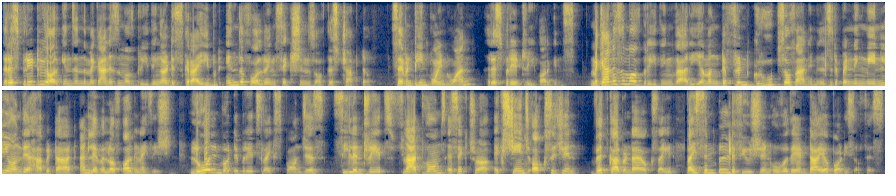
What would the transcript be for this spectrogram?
The respiratory organs and the mechanism of breathing are described in the following sections of this chapter. 17.1 Respiratory Organs Mechanism of breathing vary among different groups of animals depending mainly on their habitat and level of organization. Lower invertebrates like sponges, coelenterates, flatworms, etc. exchange oxygen with carbon dioxide by simple diffusion over the entire body surface.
